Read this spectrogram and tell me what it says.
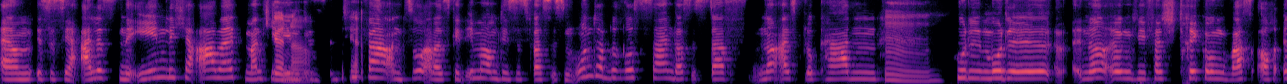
ähm, ist es ja alles eine ähnliche Arbeit. Manche genau. gehen ein bisschen tiefer ja. und so, aber es geht immer um dieses, was ist im Unterbewusstsein, was ist da ne, als Blockaden, mm. Huddelmuddel, ne, irgendwie Verstrickung, was auch immer.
